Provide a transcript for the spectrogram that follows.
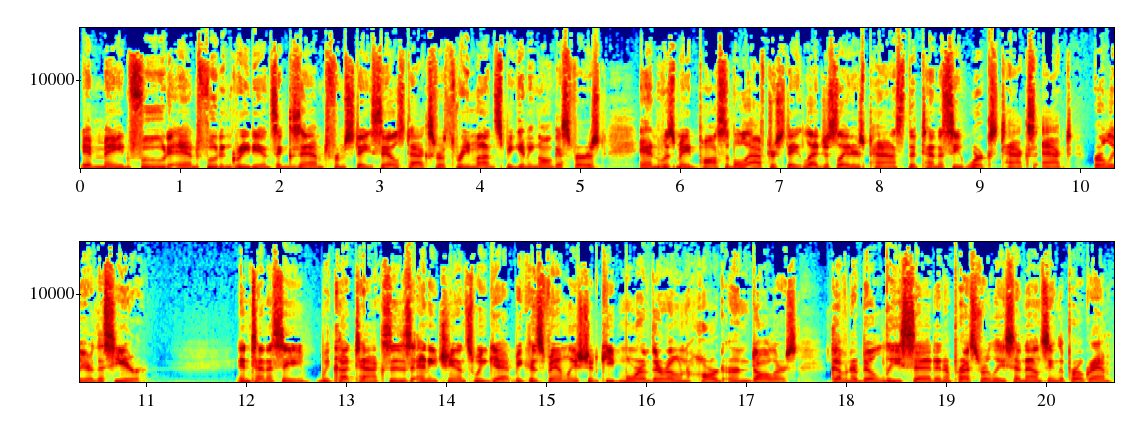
It made food and food ingredients exempt from state sales tax for three months beginning August 1st and was made possible after state legislators passed the Tennessee Works Tax Act earlier this year. In Tennessee, we cut taxes any chance we get because families should keep more of their own hard earned dollars, Governor Bill Lee said in a press release announcing the program.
